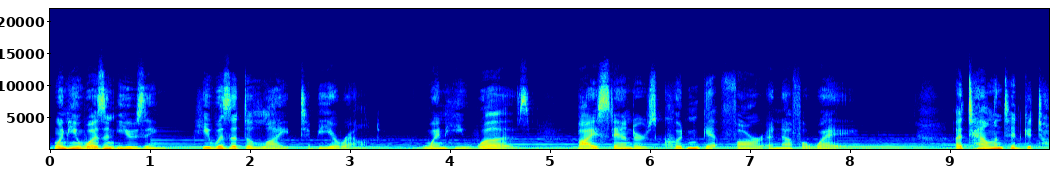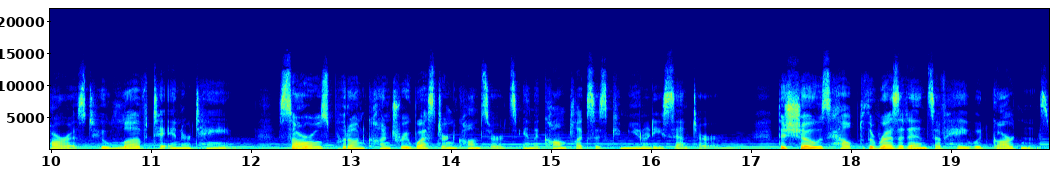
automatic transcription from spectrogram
When he wasn't using, he was a delight to be around. When he was, bystanders couldn't get far enough away. A talented guitarist who loved to entertain, Sorrells put on country western concerts in the complex's community center. The shows helped the residents of Haywood Gardens,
